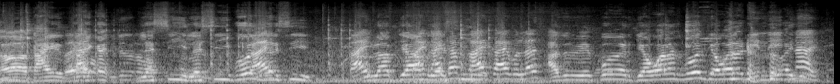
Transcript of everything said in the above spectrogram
हा, काय काय काय लस्सी लस्सी बोल काय? लस्सी. काय? गुलाबजाम, काय- काय थांब, लस्सी. काय काय बोललास? अजून वेपर जेवायलाच बोल जेवायला हे ठेवलं नीट नाही. पाहिजे.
